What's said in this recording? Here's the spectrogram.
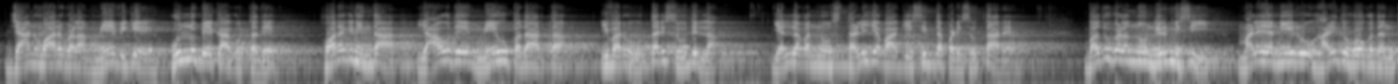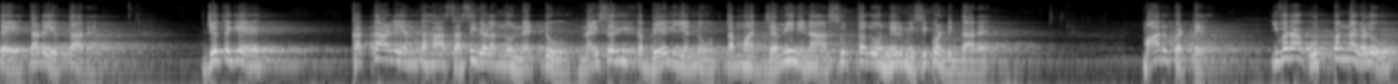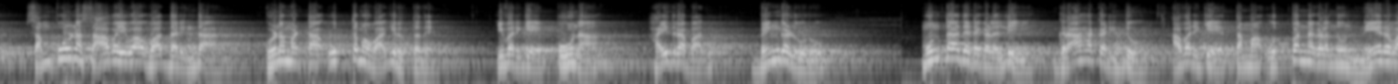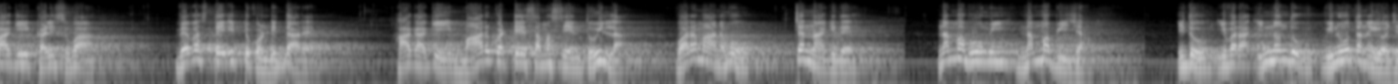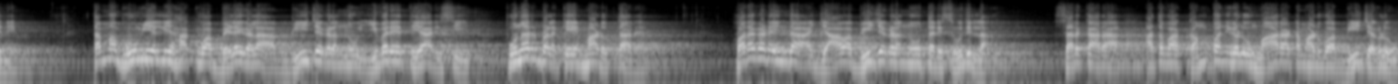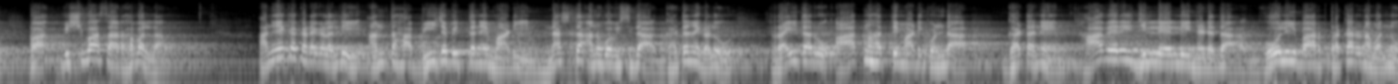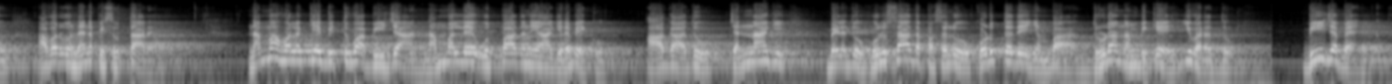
ಜಾನುವಾರುಗಳ ಮೇವಿಗೆ ಹುಲ್ಲು ಬೇಕಾಗುತ್ತದೆ. ಹೊರಗಿನಿಂದ ಯಾವುದೇ ಮೇವು ಪದಾರ್ಥ ಇವರು ತರಿಸುವುದಿಲ್ಲ. ಎಲ್ಲವನ್ನೂ ಸ್ಥಳೀಯವಾಗಿ ಸಿದ್ಧಪಡಿಸುತ್ತಾರೆ. ಬದುಗಳನ್ನು ನಿರ್ಮಿಸಿ ಮಳೆಯ ನೀರು ಹರಿದು ಹೋಗದಂತೆ ತಡೆಯುತ್ತಾರೆ. ಜೊತೆಗೆ ಕತ್ತಾಳೆಯಂತಹ ಸಸಿಗಳನ್ನು ನೆಟ್ಟು ನೈಸರ್ಗಿಕ ಬೇಲಿಯನ್ನು ತಮ್ಮ ಜಮೀನಿನ ಸುತ್ತಲೂ ನಿರ್ಮಿಸಿಕೊಂಡಿದ್ದಾರೆ. ಮಾರುಕಟ್ಟೆ. ಇವರ ಉತ್ಪನ್ನಗಳು ಸಂಪೂರ್ಣ ಸಾವಯವವಾದ್ದರಿಂದ ಗುಣಮಟ್ಟ ಉತ್ತಮವಾಗಿರುತ್ತದೆ. ಇವರಿಗೆ ಪೂನಾ, ಹೈದರಾಬಾದ್, ಬೆಂಗಳೂರು ಮುಂತಾದೆಡೆಗಳಲ್ಲಿ ಗ್ರಾಹಕರಿದ್ದು ಅವರಿಗೆ ತಮ್ಮ ಉತ್ಪನ್ನಗಳನ್ನು ನೇರವಾಗಿ ಕಳಿಸುವ ವ್ಯವಸ್ಥೆ ಇಟ್ಟುಕೊಂಡಿದ್ದಾರೆ. ಹಾಗಾಗಿ ಮಾರುಕಟ್ಟೆ ಸಮಸ್ಯೆಯಂತೂ ಇಲ್ಲ. ವರಮಾನವು ಚೆನ್ನಾಗಿದೆ. ನಮ್ಮ ಭೂಮಿ, ನಮ್ಮ ಬೀಜ. ಇದು ಇವರ ಇನ್ನೊಂದು ವಿನೂತನ ಯೋಜನೆ. ತಮ್ಮ ಭೂಮಿಯಲ್ಲಿ ಹಾಕುವ ಬೆಳೆಗಳ ಬೀಜಗಳನ್ನು ಇವರೇ ತಯಾರಿಸಿ ಪುನರ್ಬಳಕೆ ಮಾಡುತ್ತಾರೆ. ಹೊರಗಡೆಯಿಂದ ಯಾವ ಬೀಜಗಳನ್ನು ತರಿಸುವುದಿಲ್ಲ. ಸರ್ಕಾರ ಅಥವಾ ಕಂಪನಿಗಳು ಮಾರಾಟ ಮಾಡುವ ಬೀಜಗಳು ವಿಶ್ವಾಸಾರ್ಹವಲ್ಲ. ಅನೇಕ ಕಡೆಗಳಲ್ಲಿ ಅಂತಹ ಬೀಜ ಬಿತ್ತನೆ ಮಾಡಿ ನಷ್ಟ ಅನುಭವಿಸಿದ ಘಟನೆಗಳು ರೈತರು ಆತ್ಮಹತ್ಯೆ ಮಾಡಿಕೊಂಡ ಘಟನೆ ಹಾವೇರಿ ಜಿಲ್ಲೆಯಲ್ಲಿ ನಡೆದ ಗೋಲಿಬಾರ್ ಪ್ರಕರಣವನ್ನು ಅವರು ನೆನಪಿಸುತ್ತಾರೆ. ನಮ್ಮ ಹೊಲಕ್ಕೆ ಬಿತ್ತುವ ಬೀಜ ನಮ್ಮಲ್ಲೇ ಉತ್ಪಾದನೆಯಾಗಿರಬೇಕು. ಆಗ ಅದು ಚೆನ್ನಾಗಿ ಬೆಳೆದು ಹುಲುಸಾದ ಫಸಲು ಕೊಡುತ್ತದೆ ಎಂಬ ದೃಢ ನಂಬಿಕೆ ಇವರದ್ದು. ಬೀಜ ಬ್ಯಾಂಕ್.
